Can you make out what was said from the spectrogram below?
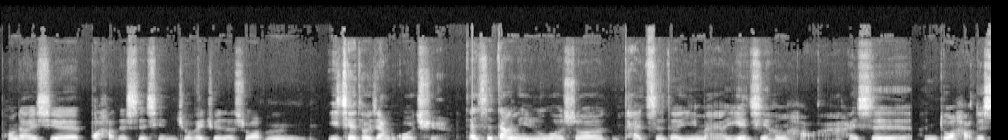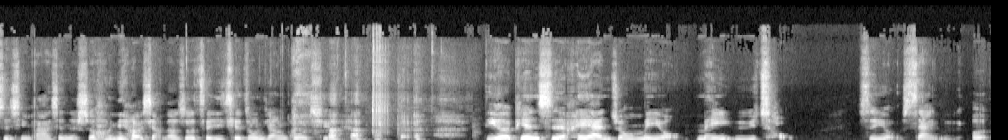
碰到一些不好的事情，就会觉得说，嗯，一切都将过去。但是当你如果说太志得意满啊，业绩很好啊，还是很多好的事情发生的时候，你要想到说这一切终将过去。第二篇是黑暗中没有美与丑，只有善与恶。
